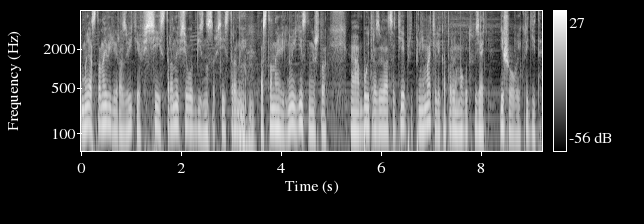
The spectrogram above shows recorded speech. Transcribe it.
Мы остановили развитие всей страны, всего бизнеса, всей страны. Остановили. Ну, единственное, что а, будет развиваться те предприниматели, которые могут взять дешевые кредиты.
